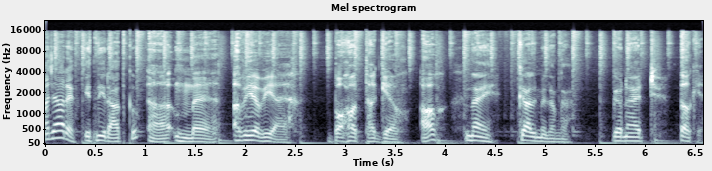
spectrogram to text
कहाँ जा रहे हो? इतनी रात को? आ, मैं अभी अभी आया। बहुत थक गया हूँ। आओ। नहीं कल मिलूँगा। Good night okay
